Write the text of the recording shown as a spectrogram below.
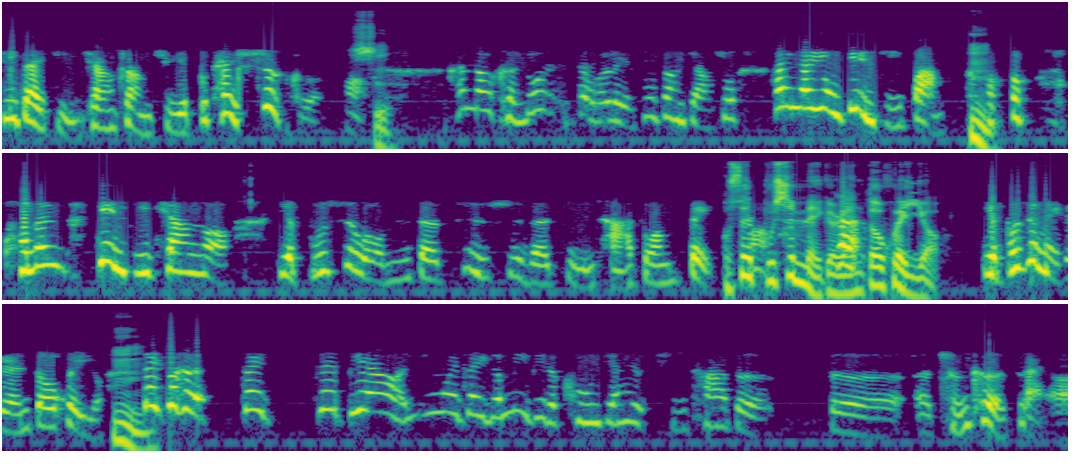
携带警枪上去，也不太适合啊。是，看到很多人在我脸书上讲说，他应该用电击棒。嗯 我们电击枪哦，也不是我们的制式的警察装备，哦所以不啊是每个人都会有。也不是每个人都会有。嗯在这个在这边啊，因为在一个密闭的空间，还有其他的的呃乘客在啊，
